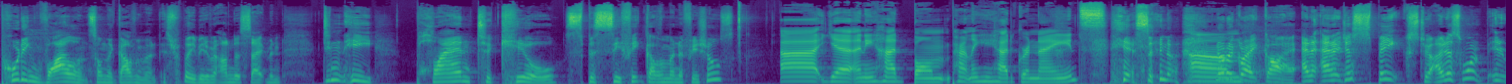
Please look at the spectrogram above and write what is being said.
putting violence on the government is probably a bit of an understatement. Didn't he plan to kill specific government officials? Uh yeah and he had bomb apparently he had grenades Yeah, so no, not a Um, great guy, and and it just speaks to. I just want it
